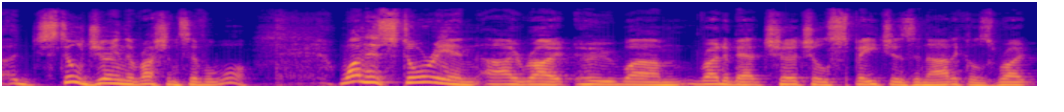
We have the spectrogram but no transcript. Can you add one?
uh, still during the Russian Civil War. One historian I wrote who um, wrote about Churchill's speeches and articles wrote,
